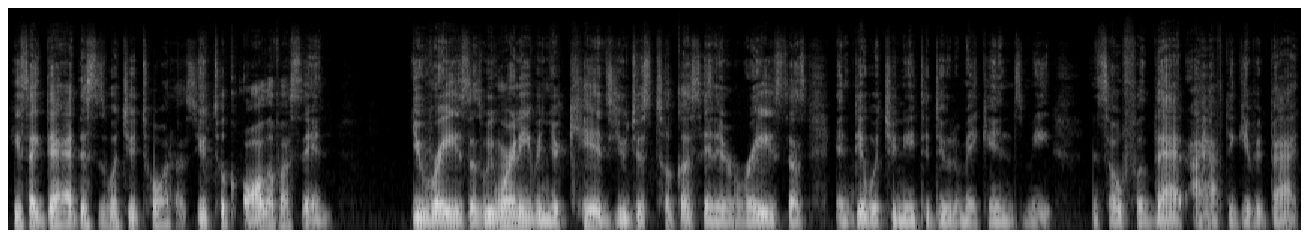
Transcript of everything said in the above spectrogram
He's like, Dad, this is what you taught us. You took all of us in. You raised us. We weren't even your kids. You just took us in and raised us and did what you need to do to make ends meet. And so for that, I have to give it back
